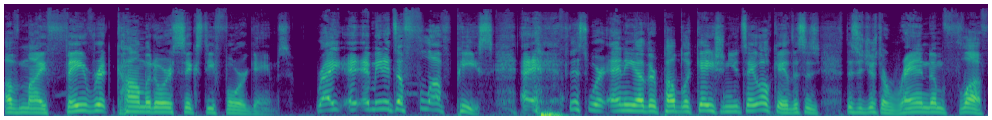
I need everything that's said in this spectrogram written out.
of my favorite Commodore 64 games right? I mean, it's a fluff piece. If this were any other publication, you'd say, okay, this is this is just a random fluff.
